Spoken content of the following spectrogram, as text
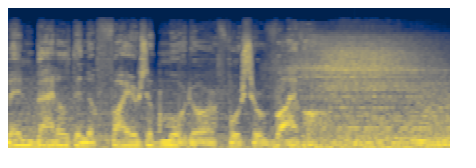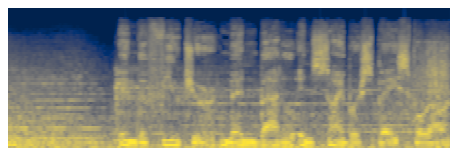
men battled in the fires of Mordor for survival. In the future, men battle in cyberspace for our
